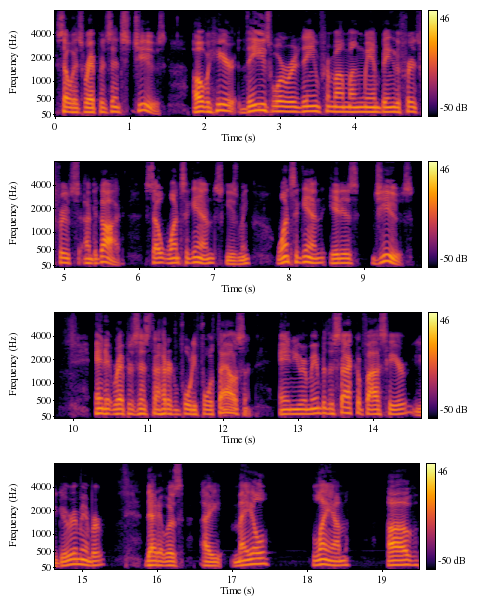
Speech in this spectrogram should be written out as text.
So it represents Jews. Over here, these were redeemed from among men, being the first fruits unto God. So once again, excuse me, once again, it is Jews. And it represents the 144,000. And you remember the sacrifice here. You do remember that it was a male lamb of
